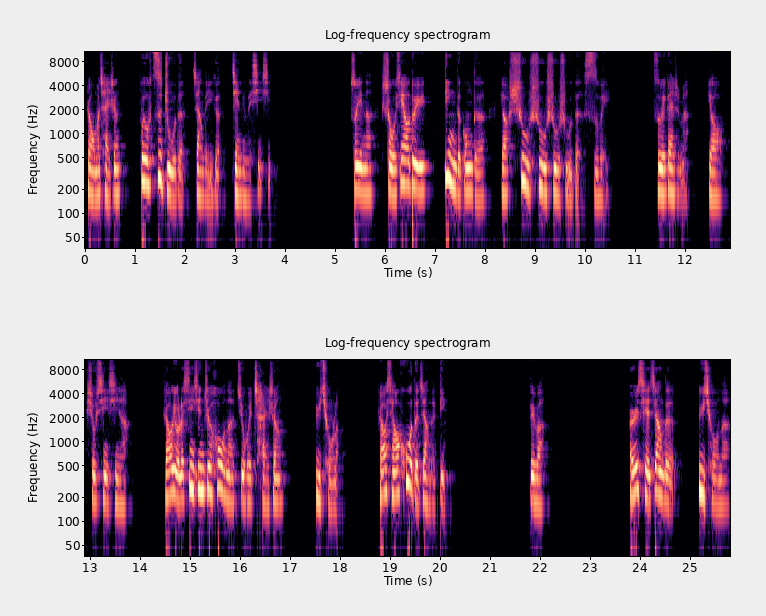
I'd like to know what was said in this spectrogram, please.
让我们产生不由自主的这样的一个坚定的信心。所以呢，首先要对于定的功德要数数数数的思维，思维干什么？要修信心啊。然后有了信心之后呢，就会产生欲求了，然后想要获得这样的定，对吧？而且这样的欲求呢，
